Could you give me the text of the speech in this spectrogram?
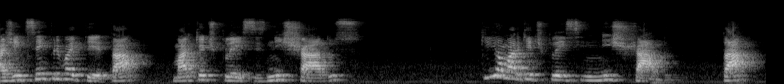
a gente sempre vai ter, tá? Marketplaces nichados. O que é o marketplace nichado, tá?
